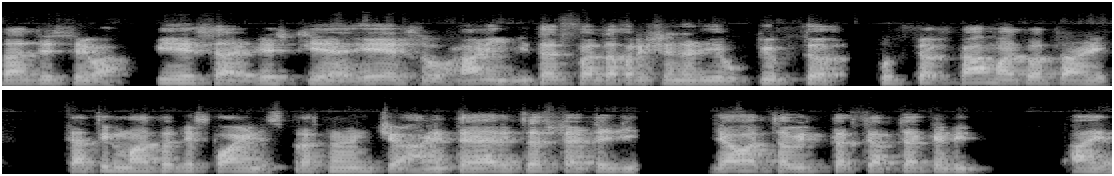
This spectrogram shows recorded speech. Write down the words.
राज्यसेवा P S I S T I ASO आणि इतर स्पर्धा परीक्षांसाठी उपयुक्त पुस्तक का महत्वाचं आहे? त्यातील महत्त्वाचे पॉइंट्स प्रश्नसंच आणि तयारीचा स्ट्रॅटेजी यावर सविस्तर चर्चा केली आहे.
